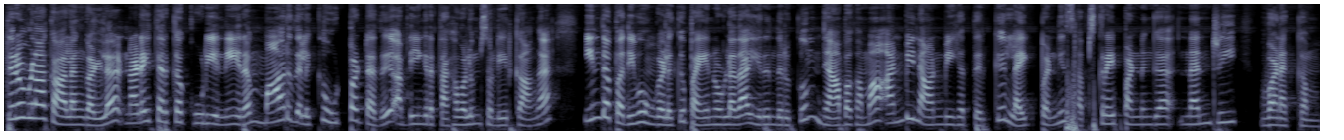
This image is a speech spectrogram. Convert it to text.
திருவிழா காலங்களில் நடை திறக்கக்கூடிய நேரம் மாறுதலுக்கு உட்பட்டது அப்படிங்கிற தகவலும் சொல்லியிருக்காங்க. இந்த பதிவு உங்களுக்கு பயனுள்ளதா இருந்திருக்கும். ஞாபகமா அன்பின் ஆன்மீகத்திற்கு லைக் பண்ணி சப்ஸ்கிரைப் பண்ணுங்க. நன்றி வணக்கம்.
